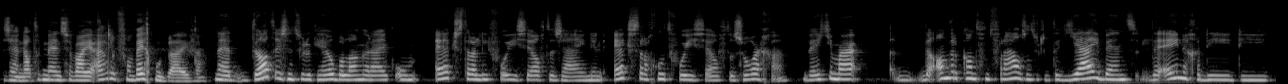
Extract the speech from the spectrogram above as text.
zijn dat de mensen waar je eigenlijk van weg moet blijven. Nou, ja, dat is natuurlijk heel belangrijk om extra lief voor jezelf te zijn en extra goed voor jezelf te zorgen. Weet je, maar de andere kant van het verhaal is natuurlijk dat jij bent de enige die die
